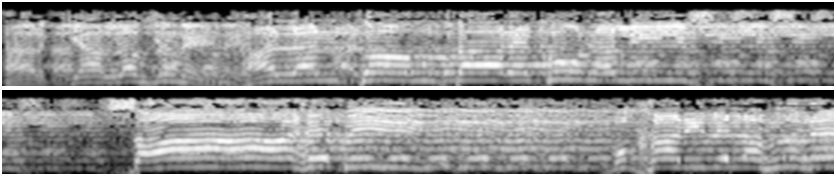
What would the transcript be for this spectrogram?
ہر کیا لفظ نے؟ ہلن تم تارے کون علی صاحبی، بخاری دے لفظ نے۔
